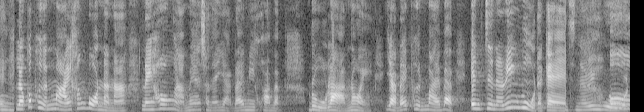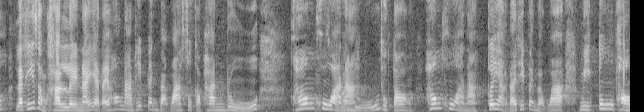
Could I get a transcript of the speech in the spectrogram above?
อืมแล้วก็พื้นไม้ข้างบนน่ะนะ ในห้องอะแม่ฉันนะอยากได้มีความแบบหรูหราหน่อย อยากได้พื้นไม้แบบ engineering wood อะแก engineering โอ้ wood และที่สำคัญเลยนะ อยากได้ห้องน้ำที่เป็นแบบว่าสุขภัณฑ์หรู ห้องครัวนะสุขภัณฑ์หรูถูกต้องห้องครัวนะ ก็อยากได้ที่เป็นแบบว่ามีตู้พร้อม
